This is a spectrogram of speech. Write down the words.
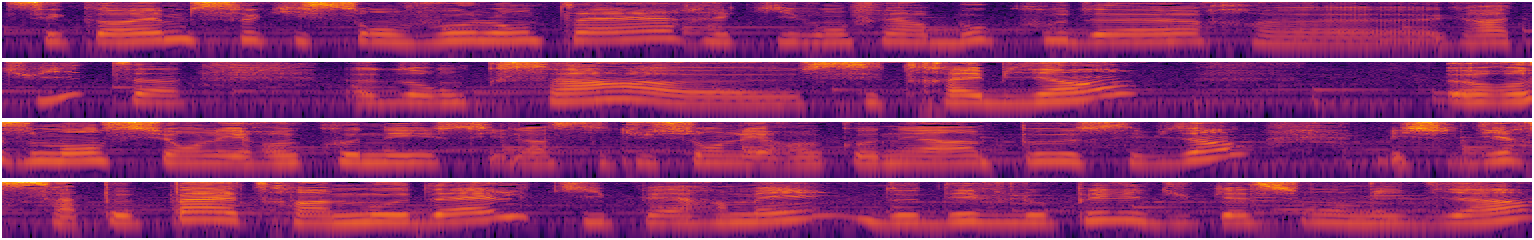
c'est quand même ceux qui sont volontaires et qui vont faire beaucoup d'heures euh, gratuites. Donc ça, euh, c'est très bien. Heureusement, si on les reconnaît, si l'institution les reconnaît un peu, c'est bien. Mais je veux dire, ça peut pas être un modèle qui permet de développer l'éducation aux médias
